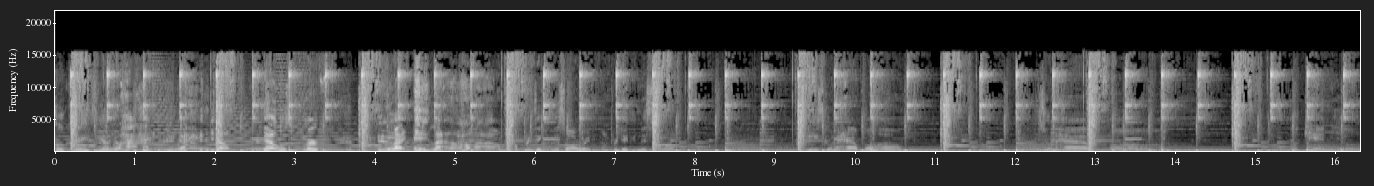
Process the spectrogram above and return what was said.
So crazy? Yo, yo, how, how can you not? Yo, that was perfect. Yeah. Like, hey, like uh, I, I'm, I'm predicting this already. I'm predicting this already. He's gonna have a, um, he's gonna have uh, a cameo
